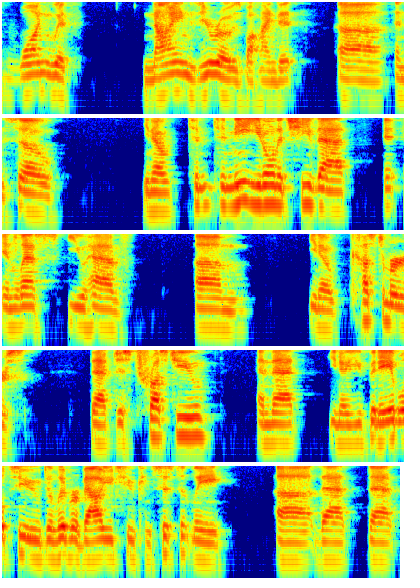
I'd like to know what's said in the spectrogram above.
one with nine zeros behind it, uh, and so you know, to to me, you don't achieve that unless you have, um, you know, customers that just trust you and that you know you've been able to deliver value to consistently. Uh, that that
